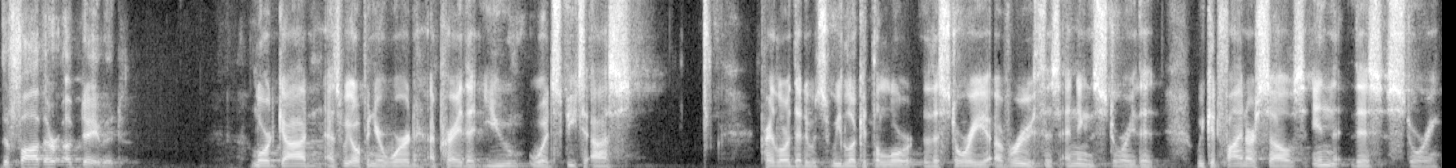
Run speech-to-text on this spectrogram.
the father of David. Lord God, as we open your word, I pray that you would speak to us. Pray, Lord, that as we look at the Lord, the story of Ruth, this ending the story, that we could find ourselves in this story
